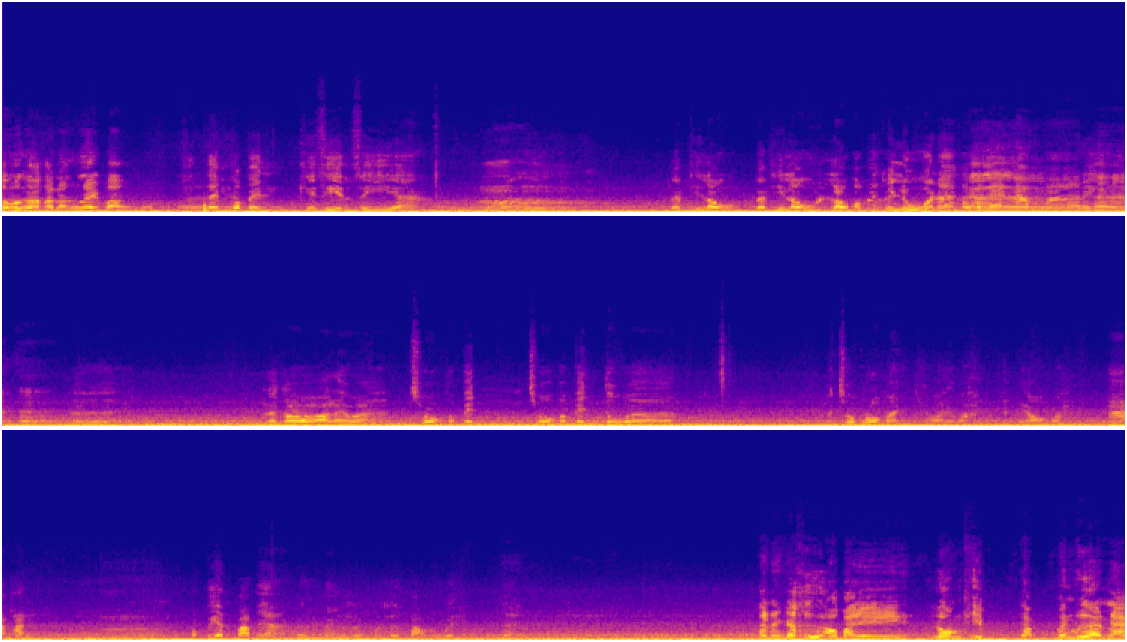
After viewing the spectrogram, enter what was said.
อเมื่อก่อนเขาต้องไล่เบาสเต็มก็เป็น KCNC อะอืม แบบที่เราแบบที่เราเราก็ไม่เคยรู้อะนะเขาก็แนะนำมาอะไรอย่างเงี้ยเออเออ แล้วก็อะไรวะ โชคก็เป็นโชคก็เป็นตัว มันโชคลมอะยี่ห้ออะไรวะนึกไม่ออกว่ะห้าพันอืมพอเปลี่ยนปั๊บเนี่ยเออแม่งเริ่มมันเริ่มเบาเลยอันนั้นก็คือเอาไปร่วมทริปกับเพื่อนๆนะ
